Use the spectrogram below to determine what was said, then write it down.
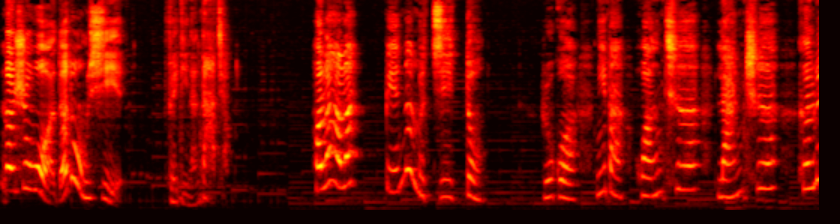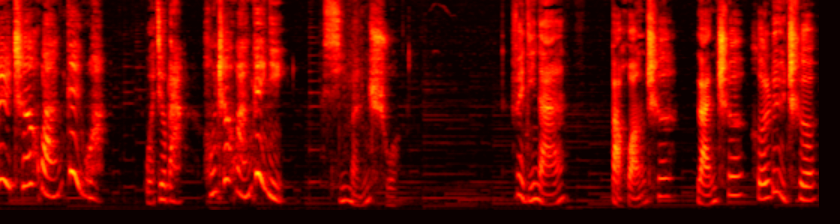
那是我的东西！费迪南大叫。好了好了，别那么激动。如果你把黄车、蓝车和绿车还给我，我就把红车还给你。西门说。费迪南把黄车、蓝车和绿车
